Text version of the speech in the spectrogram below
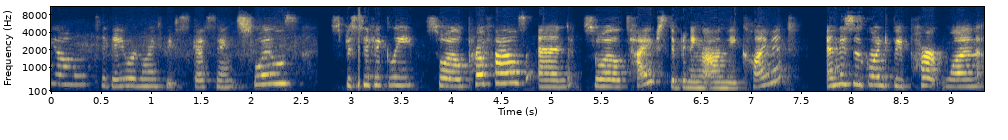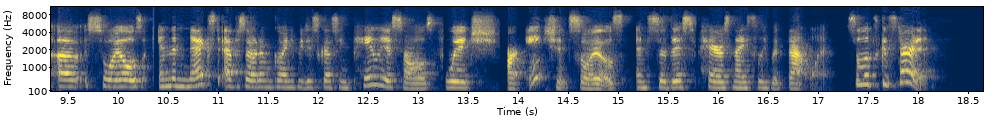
y'all. Today we're going to be discussing soils, specifically soil profiles and soil types depending on the climate. And this is going to be part one of soils. In the next episode, I'm going to be discussing paleosols, which are ancient soils. And so this pairs nicely with that one. So let's get started.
